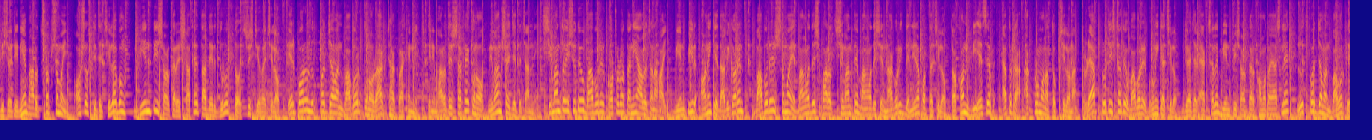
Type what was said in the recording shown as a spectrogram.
বিষয়টি নিয়ে ভারত সবসময় অস্বস্তিতে ছিল এবং বিএনপি সরকারের সাথে তাদের দূরত্ব সৃষ্টি হয়েছিল। এরপরও লুৎফুজ্জামান বাবর কোনো রাগ ঢাক রাখেননি। তিনি ভারতের সাথে কোনো মীমাংসায় যেতে চাননি। সীমান্ত ইস্যুতেও বাবরের কঠোরতা নিয়ে আলোচনা হয়। বিএনপির অনেকে দাবি করেন, বাবরের সময়ে বাংলাদেশ ভারত সীমান্তে বাংলাদেশের নাগরিকদের নিরাপত্তা ছিল। তখন বিএসএফ এতটা আক্রমণাত্মক ছিল না। র্যাব প্রতিষ্ঠাতেও বাবরের ভূমিকা ছিল। দুই হাজার এক সালে বিএনপি সরকার ক্ষমতায় আসলে লুৎফুজ্জামান বাবরকে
